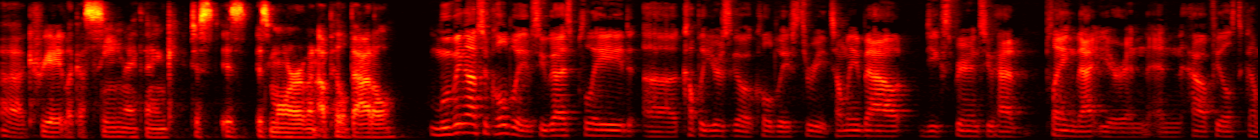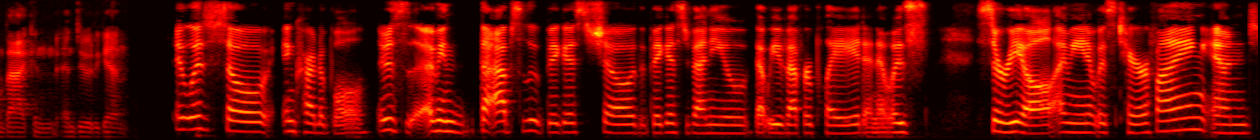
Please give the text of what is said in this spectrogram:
uh, create like a scene. I think just is is more of an uphill battle. Moving on to Cold Waves, you guys played uh, a couple years ago at Cold Waves Three. Tell me about the experience you had playing that year and, and how it feels to come back and, and do it again. It was so incredible. It was, I mean, the absolute biggest show, the biggest venue that we've ever played, and it was surreal. I mean, it was terrifying and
